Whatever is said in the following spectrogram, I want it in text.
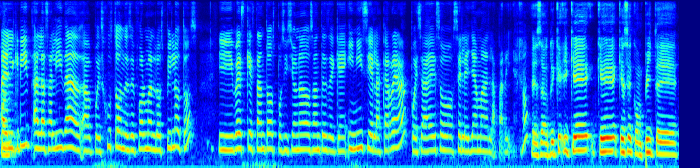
Al grid, a la salida, pues justo donde se forman los pilotos y ves que están todos posicionados antes de que inicie la carrera, pues a eso se le llama la parrilla, ¿no? Exacto. ¿Y qué, y qué, qué, qué se compite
